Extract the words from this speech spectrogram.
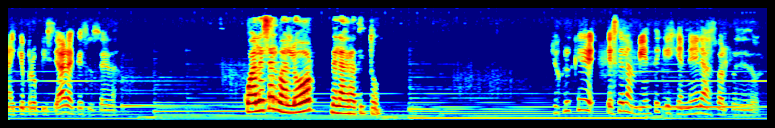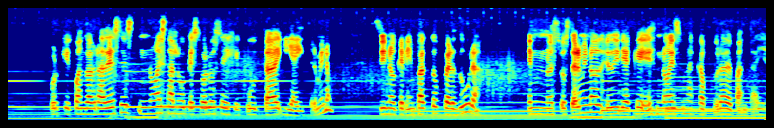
hay que propiciar a que suceda. ¿Cuál es el valor de la gratitud? Yo creo que es el ambiente que genera a su alrededor, porque cuando agradeces no es algo que solo se ejecuta y ahí terminó, sino que el impacto perdura. En nuestros términos yo diría que no es una captura de pantalla.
